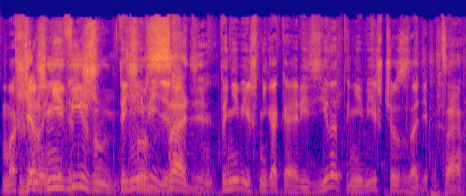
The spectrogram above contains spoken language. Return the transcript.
Машина Я же не едет, вижу, ты что не видишь, сзади. Ты не видишь никакая резина, ты не видишь, что сзади. Да.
